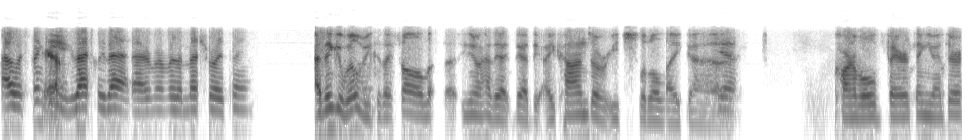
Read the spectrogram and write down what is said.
I was thinking Yeah. exactly that. I remember the Metroid thing. I think it will be because I saw, uh, you know, how they, they had the icons over each little like uh yeah. carnival fair thing you enter.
